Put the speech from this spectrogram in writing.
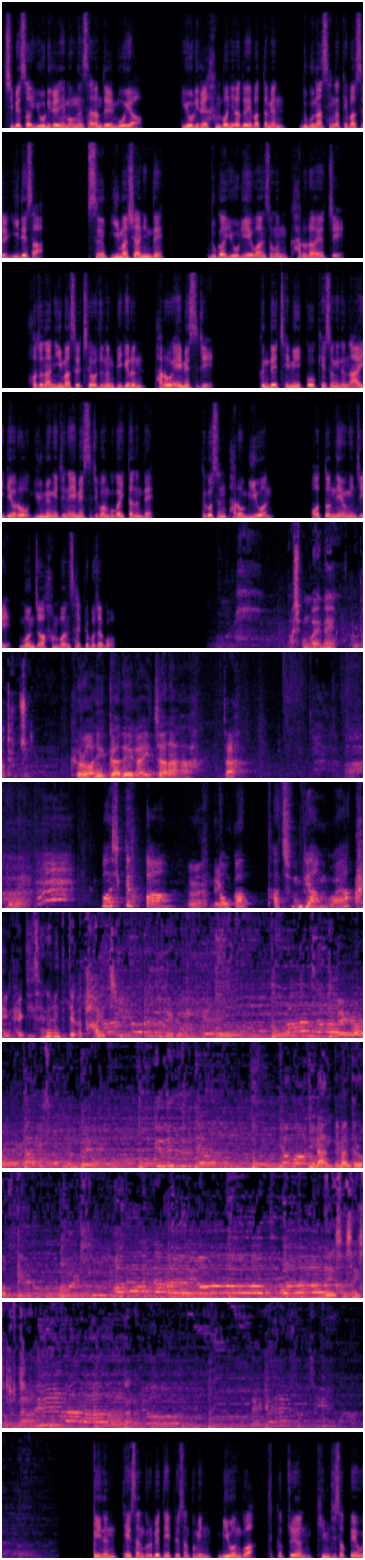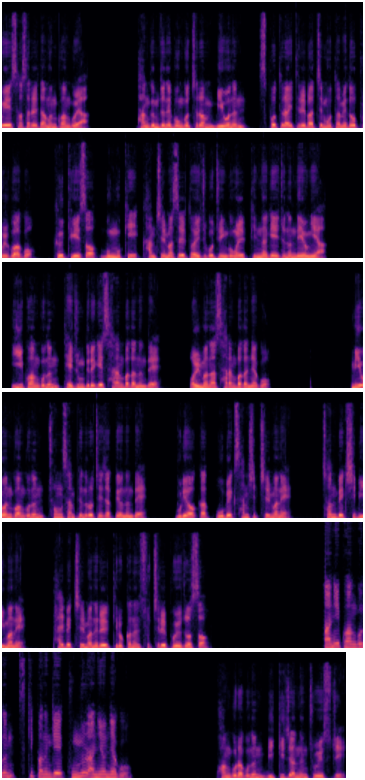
집에서 요리를 해먹는 사람들 모여. 요리를 한 번이라도 해봤다면 누구나 생각해봤을 이 대사. 습 이 맛이 아닌데? 누가 요리의 완성은 가루라 하였지. 허전한 이 맛을 채워주는 비결은 바로 MSG. 근데 재미있고 개성 있는 아이디어로 유명해진 MSG 광고가 있다는데? 그것은 바로 미원. 어떤 내용인지 먼저 한번 살펴보자고. 맛이 뭔가 애매해. 뭘 빠뜨렸지? 그러니까 내가 있잖아. 자, 뭐해? 맛있겠다. 응, 내가 너가 다 준비한 거야? 아니 내가 네 생일인데 내가 다 했지. 난 이만 들어가 볼게. 내 서사에 써줬지. 나는 이는 대상그룹의 대표 상품인 미원과 특급 조연 김지석 배우의 서사를 담은 광고야. 방금 전에 본 것처럼 미원은 스포트라이트를 받지 못함에도 불구하고 그 뒤에서 묵묵히 감칠맛을 더해주고 주인공을 빛나게 해주는 내용이야. 이 광고는 대중들에게 사랑받았는데 얼마나 사랑받았냐고. 미원 광고는 총 3편으로 제작되었는데 무려 각 537만회, 1112만회, 807만회를 기록하는 수치를 보여주었어. 아니 광고는 스킵하는 게 국룰 아니었냐고. 광고라고는 믿기지 않는 조회수지.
